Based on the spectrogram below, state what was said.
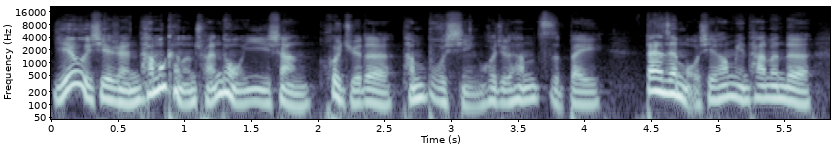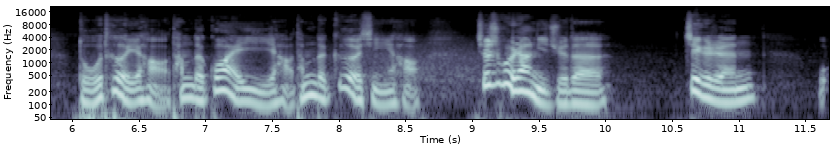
也有一些人，他们可能传统意义上会觉得他们不行，会觉得他们自卑，但是在某些方面，他们的独特也好，他们的怪异也好，他们的个性也好，就是会让你觉得这个人，我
